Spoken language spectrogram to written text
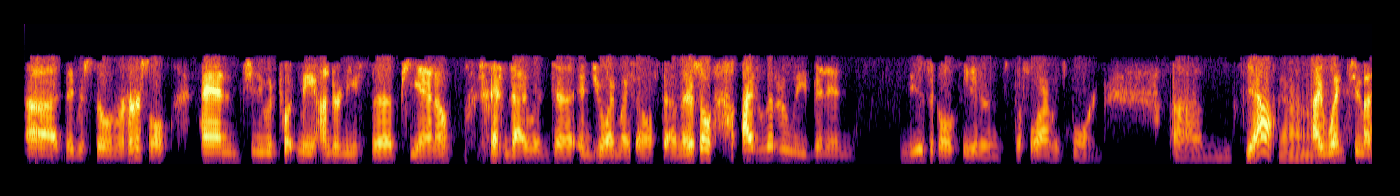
uh, they were still in rehearsal, and she would put me underneath the piano, and I would uh, enjoy myself down there. So I've literally been in musical theater before I was born. Um, yeah, Wow. I went to uh,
